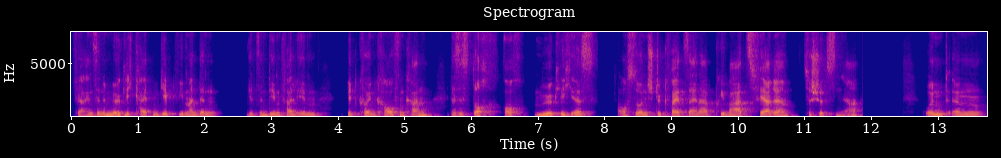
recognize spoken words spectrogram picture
für einzelne Möglichkeiten gibt, wie man denn jetzt in dem Fall eben Bitcoin kaufen kann, dass es doch auch möglich ist, auch so ein Stück weit seiner Privatsphäre zu schützen. Ja? Und ähm,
